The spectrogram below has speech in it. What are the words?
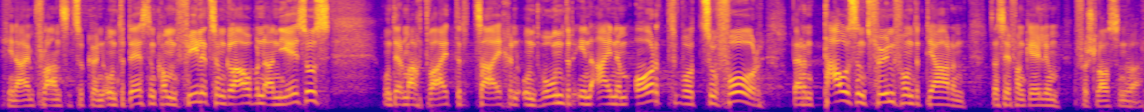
hineinpflanzen zu können. Unterdessen kommen viele zum Glauben an Jesus und er macht weiter Zeichen und Wunder in einem Ort, wo zuvor während 1500 Jahren das Evangelium verschlossen war.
